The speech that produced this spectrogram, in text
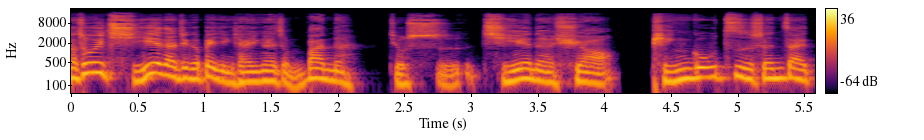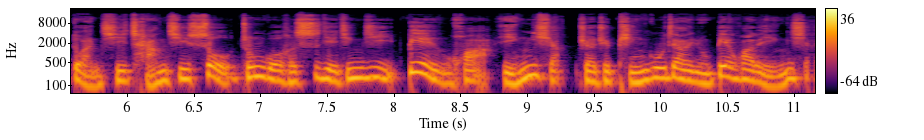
那作为企业在这个背景下应该怎么办呢？就是企业呢需要评估自身在短期、长期受中国和世界经济变化影响，就要去评估这样一种变化的影响。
